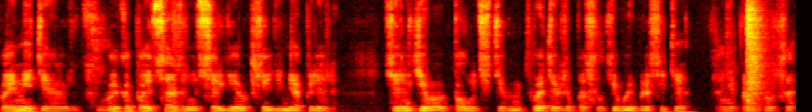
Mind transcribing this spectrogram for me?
Поймите, выкопает саженец Сергея в середине апреля. Черенки вы получите в этой же посылке, выбросите, они проснутся.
